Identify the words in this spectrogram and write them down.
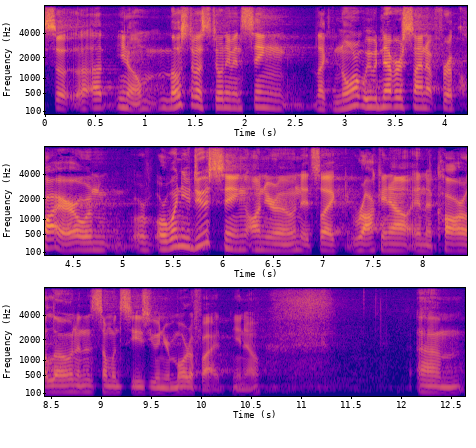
so uh, you know most of us don't even sing like norm we would never sign up for a choir or, or, or when you do sing on your own it's like rocking out in a car alone and then someone sees you and you're mortified you know? Um,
